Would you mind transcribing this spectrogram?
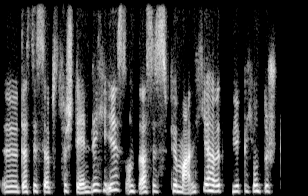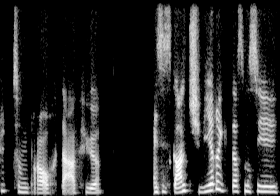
äh, dass das selbstverständlich ist und dass es für manche halt wirklich Unterstützung braucht dafür. Es ist ganz schwierig, dass man sie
